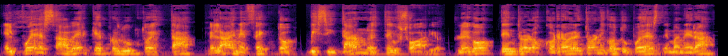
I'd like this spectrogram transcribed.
él puede saber qué producto está, ¿verdad? En efecto, visitando este usuario. Luego, dentro de los correos electrónicos, tú puedes de manera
